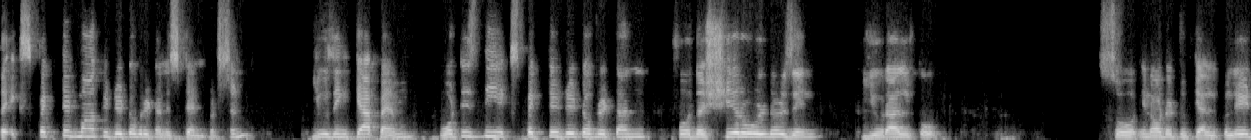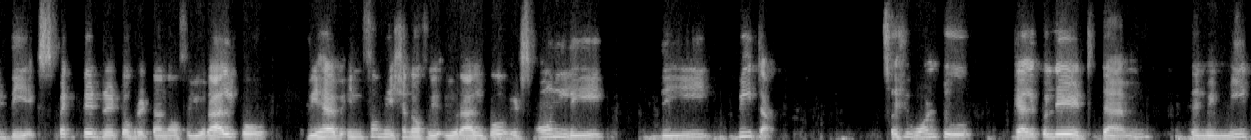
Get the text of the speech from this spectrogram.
the expected market rate of return is 10%. Using CAPM, what is the expected rate of return for the shareholders in Uralco? So in order to calculate the expected rate of return of Uralco, we have information of Uralco, it's only the beta. So if you want to calculate them, then we need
